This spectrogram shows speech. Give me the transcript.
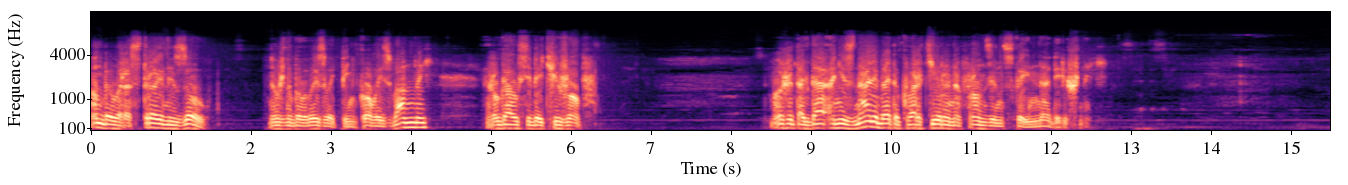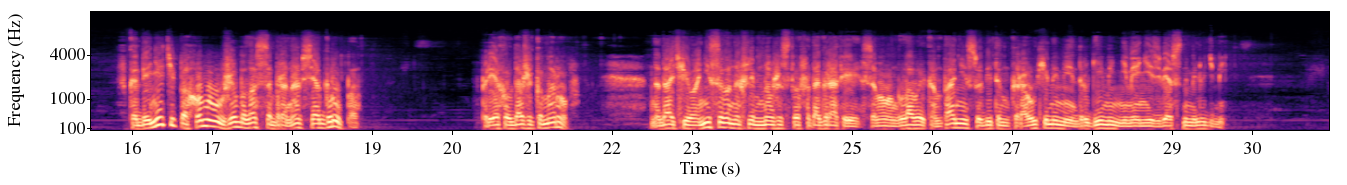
Он был расстроен и зол. Нужно было вызвать Пенькова из ванной, ругал себя Чижов. Может, тогда они знали бы эту квартиру на Фрунзенской набережной. В кабинете Пахомова уже была собрана вся группа. Приехал даже Комаров. На даче у Анисова нашли множество фотографий самого главы компании с убитым Караухиными и другими не менее известными людьми.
